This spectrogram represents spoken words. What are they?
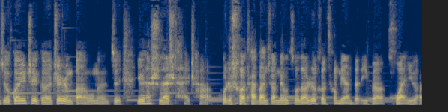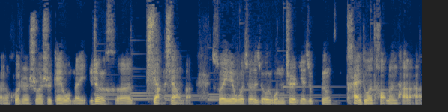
觉得关于这个真人版，我们就因为它实在是太差了，或者说它完全没有做到任何层面的一个还原，或者说是给我们任何想象吧，所以我觉得就我们这也就不用太多讨论它了哈。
